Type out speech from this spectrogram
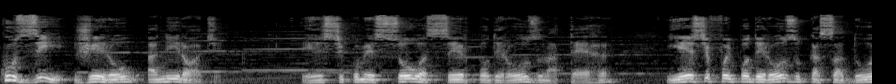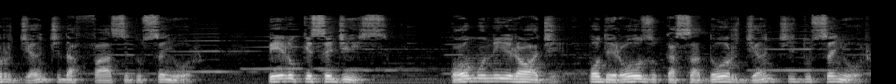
Cusi gerou a Nirode. Este começou a ser poderoso na terra, e este foi poderoso caçador diante da face do Senhor. Pelo que se diz, como Nirode, poderoso caçador diante do Senhor.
